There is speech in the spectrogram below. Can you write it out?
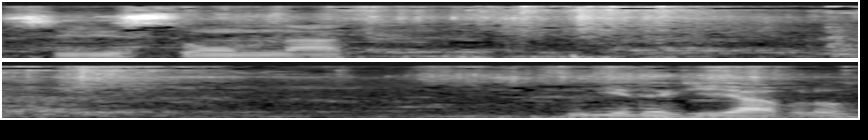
श्री सोमनाथ। ये देखिए आप लोग।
